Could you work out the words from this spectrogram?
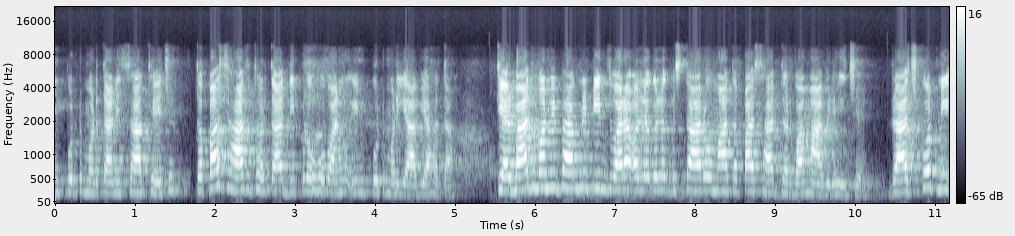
ઇનપુટ મળતાની સાથે જ તપાસ હાથ ધરતા દીપડો હોવાનું ઇનપુટ મળી આવ્યા હતા. ત્યારબાદ વન વિભાગની ટીમ દ્વારા અલગ અલગ વિસ્તારોમાં તપાસ હાથ ધરવામાં આવી રહી છે. રાજકોટની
